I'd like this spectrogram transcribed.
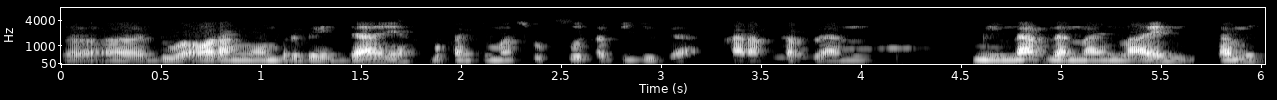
uh, dua orang yang berbeda ya bukan cuma suku tapi juga karakter dan minat dan lain-lain kami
